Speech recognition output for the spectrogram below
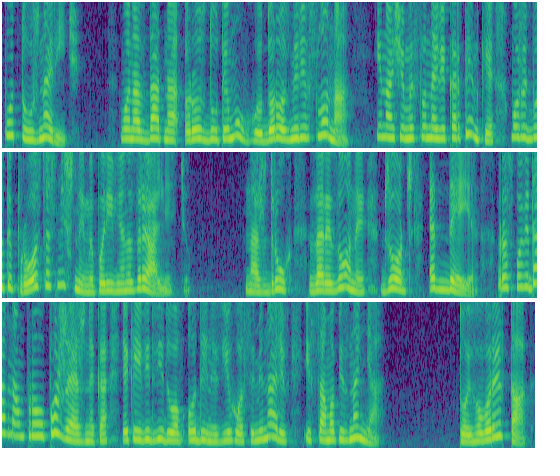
потужна річ. Вона здатна роздути муху до розмірів слона, і наші мисленеві картинки можуть бути просто смішними порівняно з реальністю. Наш друг з Аризони Джордж Еддеєр розповідав нам про пожежника, який відвідував один із його семінарів із самопізнання. Той говорив так.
